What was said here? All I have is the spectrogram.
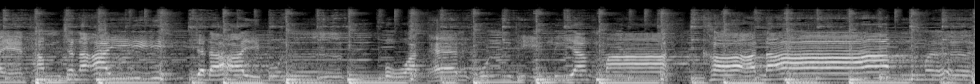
ยทำชะไอจะได้บุญ บวชแทนคุณที่เลี้ยงมาข้าน้ำเมิน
